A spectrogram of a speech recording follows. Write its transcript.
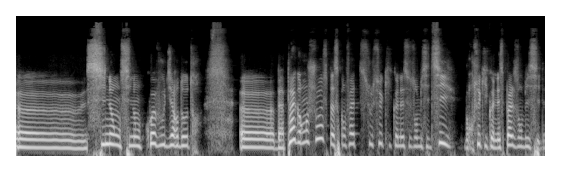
Euh, sinon, sinon, quoi vous dire d'autre? Euh, bah, Pas grand chose, parce qu'en fait, tous ceux qui connaissent le zombicide, si, pour ceux qui connaissent pas le zombicide.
